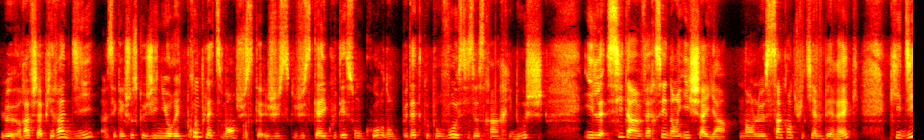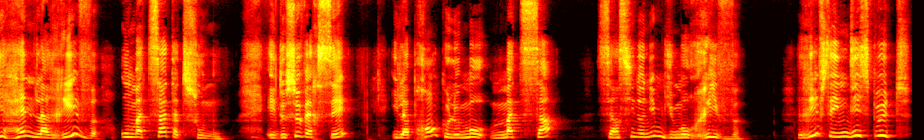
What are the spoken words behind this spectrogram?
le Rav Shapira dit, c'est quelque chose que j'ignorais complètement jusqu'à écouter son cours, donc peut-être que pour vous aussi ce sera un ridouche. Il cite un verset dans Ishaya, dans le 58e Pérec, qui dit Hen la rive ou matza tatsumu. Et de ce verset, il apprend que le mot matza, c'est un synonyme du mot rive. Rive, c'est une dispute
